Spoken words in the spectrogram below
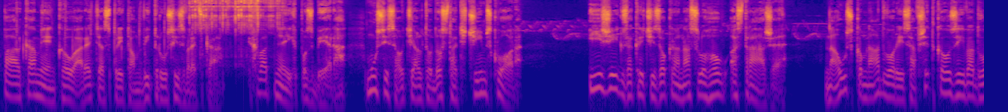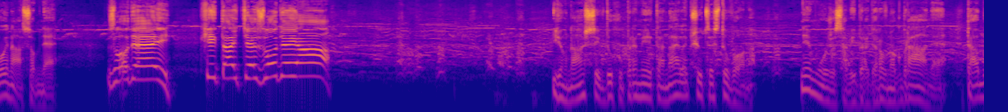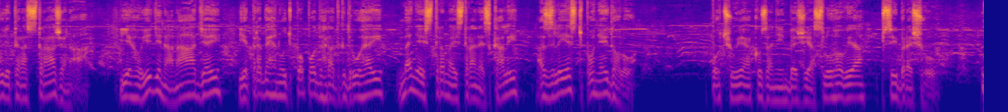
Pár kamienkov a reťaz pritom vytrúsi z vrecka. Chvatne ich pozbiera. Musí sa odtiaľto dostať čím skôr – Ížik zakričí z okna na sluhov a stráže. Na úzkom nádvorí sa všetko ozýva dvojnásobne. Zlodej! Chytajte zlodeja! Jonáš si v duchu premieta najlepšiu cestu von. Nemôže sa vybrať rovno k bráne. Tá bude teraz strážená. Jeho jediná nádej je prebehnúť popod hrad k druhej, menej strmej strane skaly a zliesť po nej dolu. Počuje, ako za ním bežia sluhovia, psi brešú.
